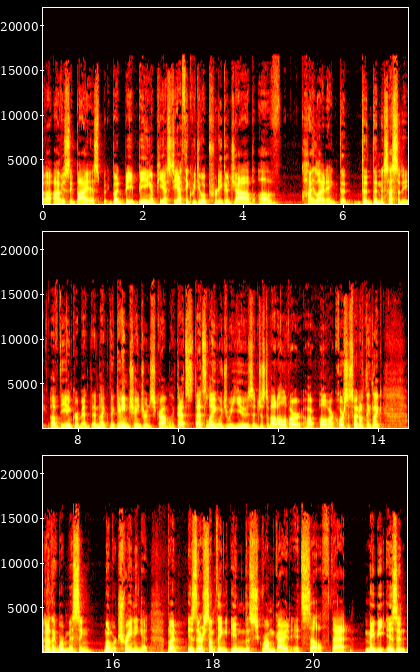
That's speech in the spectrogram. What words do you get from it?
uh, obviously bias, but but be, being a PST, I think we do a pretty good job of highlighting the, the the necessity of the increment and like the game changer in Scrum. Like that's that's language we use in just about all of our, our all of our courses. So I don't think like I don't think we're missing when we're training it. But is there something in the Scrum guide itself that maybe isn't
